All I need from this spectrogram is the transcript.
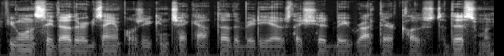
if you want to see the other examples you can check out the other videos. They should be right there close to this one.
